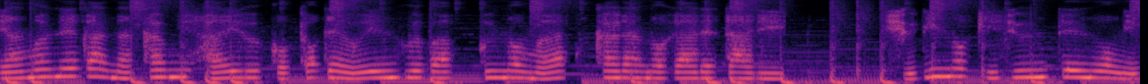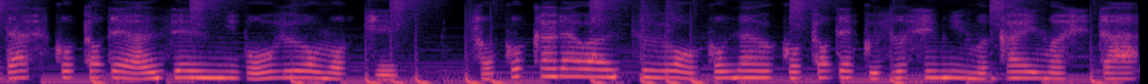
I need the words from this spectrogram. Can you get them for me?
山根が中に入ることでウイングバックのマークから逃れたり、守備の基準点を乱すことで安全にボールを持ち、そこからワンツーを行うことで崩しに向かいました。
